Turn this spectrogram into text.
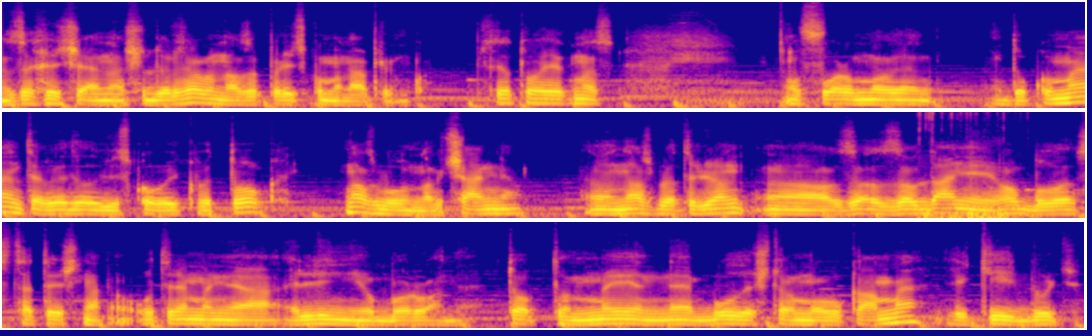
захищає нашу державу на Запорізькому напрямку. Після того, як нас оформили документи, видали військовий квиток, у нас було навчання. Е, Наш батальйон е, за- завдання його було статичне утримання лінії оборони. Тобто ми не були штурмовиками, які йдуть,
